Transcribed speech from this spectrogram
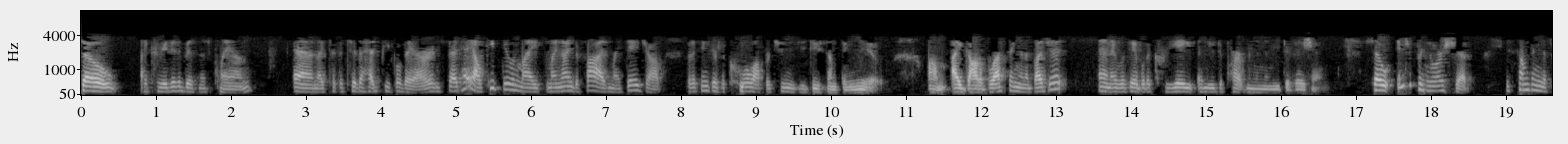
So I created a business plan and I took it to the head people there and said, Hey, I'll keep doing my, my nine to five, my day job, but I think there's a cool opportunity to do something new. Um, I got a blessing and a budget and I was able to create a new department and a new division. So intrapreneurship is something that's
